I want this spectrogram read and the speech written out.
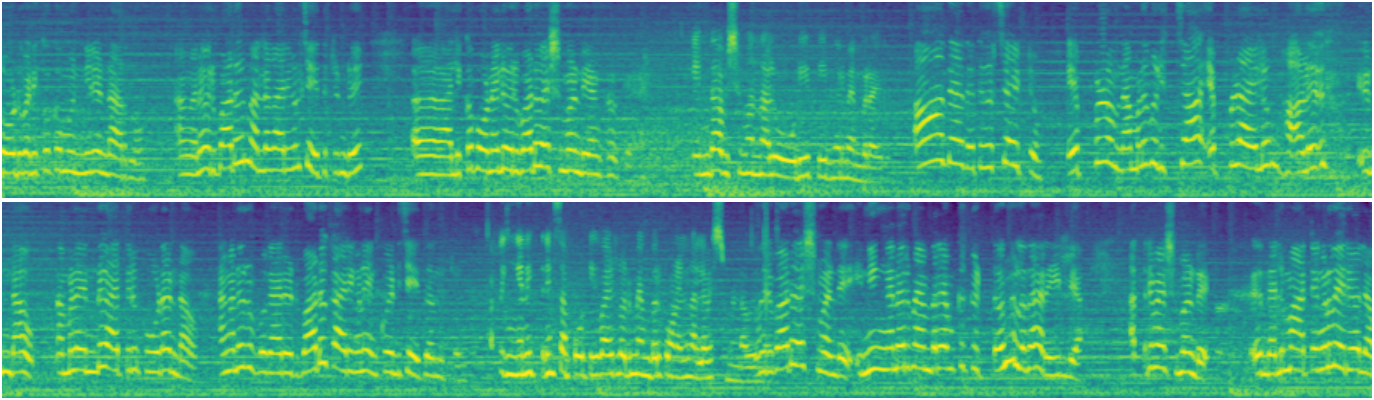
റോഡ് പണിക്കൊക്കെ മുന്നിലുണ്ടായിരുന്നു. അങ്ങനെ ഒരുപാട് നല്ല കാര്യങ്ങൾ ചെയ്തിട്ടുണ്ട്. അലിക്ക പോണേൽ ഒരുപാട് വിഷമമുണ്ട് ഞങ്ങൾക്കൊക്കെ. എന്താവശ്യം വന്നാലും ഓടിയെത്തിയിരുന്ന ഒരു മെമ്പറായിരുന്നു ആ അതെ അതെ തീർച്ചയായിട്ടും. എപ്പോഴും നമ്മൾ വിളിച്ചാൽ എപ്പോഴായാലും ആൾ ഉണ്ടാവും. നമ്മൾ എന്ത് കാര്യത്തിനും കൂടെ ഉണ്ടാവും. അങ്ങനെ ഒരു ഉപകാരം ഒരുപാട് കാര്യങ്ങൾ ഞങ്ങൾക്ക് വേണ്ടി ചെയ്തു തന്നിട്ടുണ്ട്. അപ്പൊ ഇങ്ങനെ ഇത്രയും സപ്പോർട്ടീവ് ആയിട്ടുള്ള ഒരു മെമ്പർ പോണേൽ നല്ല വിഷമം ഉണ്ടാവും ഒരുപാട് വിഷമമുണ്ട്. ഇനി ഇങ്ങനെ ഒരു മെമ്പറെ നമുക്ക് കിട്ടുമെന്നുള്ളത് അറിയില്ല. അത്രയും വിഷമമുണ്ട്. എന്തായാലും മാറ്റങ്ങൾ വരുമല്ലോ.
